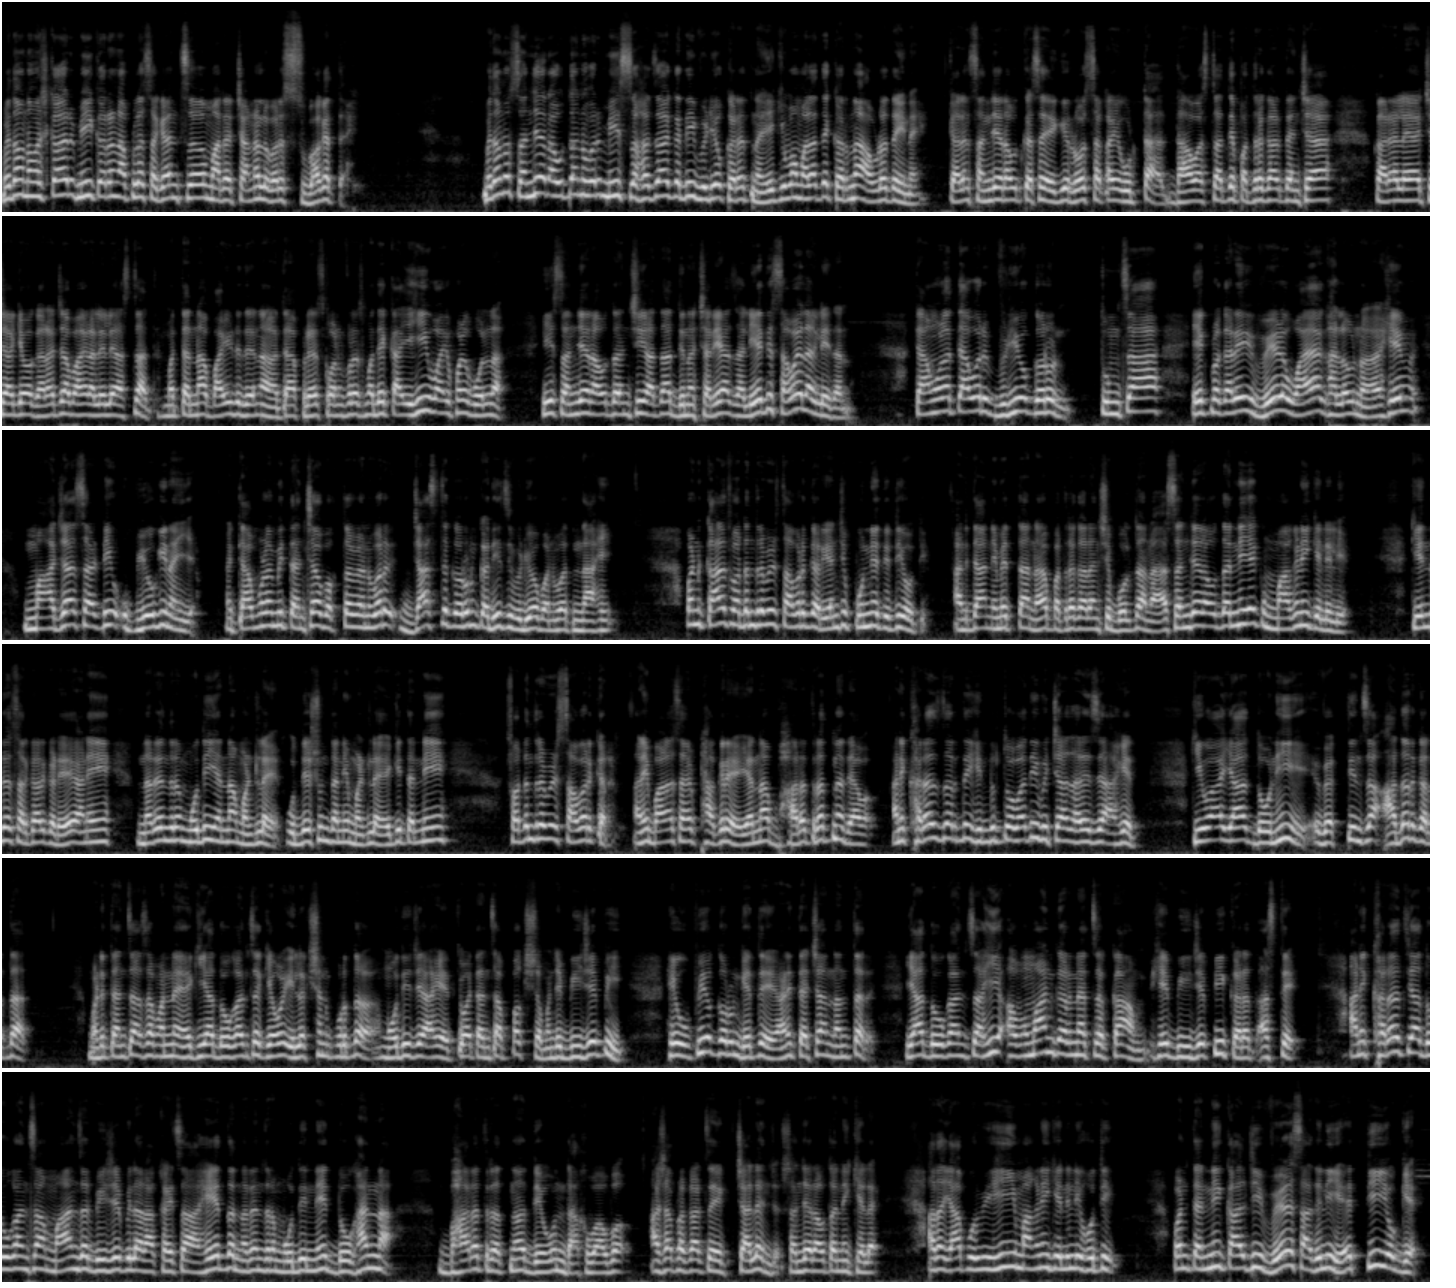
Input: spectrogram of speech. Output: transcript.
मित्रांनो नमस्कार. मी करण आपलं सगळ्यांचं माझ्या चॅनलवर स्वागत आहे. मित्रांनो संजय राऊतांवर मी सहजा कधी व्हिडिओ करत नाही किंवा मला ते करणं आवडतही नाही. कारण संजय राऊत कसं आहे की रोज सकाळी उठतात दहा वाजता ते पत्रकार त्यांच्या कार्यालयाच्या किंवा घराच्या बाहेर आलेले असतात. मग त्यांना बाईट देणं त्या प्रेस कॉन्फरन्समध्ये काहीही वायफळ बोलणं ही संजय राऊतांची आता दिनचर्या झाली आहे ती सवय लागली आहे त्यांना. त्यामुळं त्यावर व्हिडिओ करून तुमचा एक प्रकारे वेळ वाया घालवणं हे माझ्यासाठी उपयोगी नाही आहे त्यामुळे त्यामुळं मी त्यांच्या वक्तव्यांवर जास्त करून कधीच व्हिडिओ बनवत नाही. पण काल स्वातंत्र्यवीर सावरकर यांची पुण्यतिथी होती. आणि त्या निमित्तानं पत्रकारांशी बोलताना संजय राऊतांनी एक मागणी केलेली आहे. केंद्र सरकारकडे आणि नरेंद्र मोदी यांना म्हटलं आहे उद्देशून त्यांनी म्हटलं आहे की त्यांनी स्वातंत्र्यवीर सावरकर आणि बाळासाहेब ठाकरे यांना भारतरत्न द्यावं. आणि खरंच जर ते हिंदुत्ववादी विचारधारेचे आहेत किंवा या दोन्ही व्यक्तींचा आदर करतात म्हणजे त्यांचं असं म्हणणं आहे की या दोघांचं केवळ इलेक्शनपुरतं मोदी जे आहेत किंवा त्यांचा पक्ष म्हणजे बी जे पी हे उपयोग करून घेते आणि त्याच्यानंतर या दोघांचाही अवमान करण्याचं काम हे बी जे पी करत असते. आणि खरंच या दोघांचा मान जर बी जे पीला राखायचा आहे तर नरेंद्र मोदींनी दोघांना भारतरत्न देऊन दाखवावं. अशा प्रकारचं एक चॅलेंज संजय राऊतांनी केलं आहे आता यापूर्वीही ही मागणी केलेली होती पण त्यांनी काल जी वेळ साधली आहे ती योग्य आहे.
